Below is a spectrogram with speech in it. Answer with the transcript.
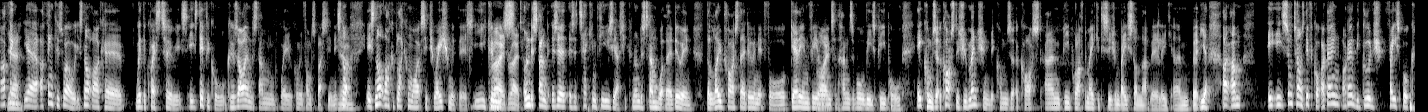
I think, yeah. I think as well. It's not like a with the Quest Two. It's it's difficult because I understand where you're coming from, Sebastian. It's Yeah. not it's not like a black and white situation with this. You can Right, right. understand as a as a tech enthusiast, you can understand what they're doing, the low price they're doing it for, getting VR Right. into the hands of all these people. It comes at a cost, as you've mentioned. It comes at a cost, and people have to make a decision based on that, really. Um, but yeah, I, I'm. It, it's sometimes difficult. I don't. I don't begrudge Facebook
